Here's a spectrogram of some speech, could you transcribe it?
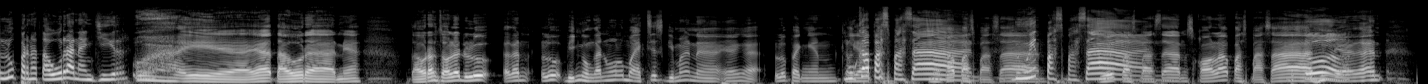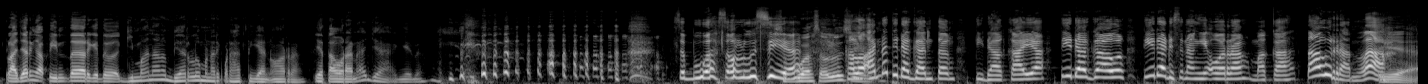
Lu pernah tawuran anjir? Wah, iya ya tawuran ya. Tawuran soalnya dulu kan lu bingung kan lu mau eksis gimana ya enggak? Lu pengen Muka pas-pasan. Muka pas-pasan. Duit pas-pasan. Duit pas-pasan, sekolah pas-pasan, Betul. ya kan? Pelajaran nggak pinter gitu. Gimana lo biar lu menarik perhatian orang? Ya tawuran aja gitu. Sebuah solusi ya. Sebuah solusi. Kalau Anda tidak ganteng, tidak kaya, tidak gaul, tidak disenangi orang, maka tawuranlah. Iya.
